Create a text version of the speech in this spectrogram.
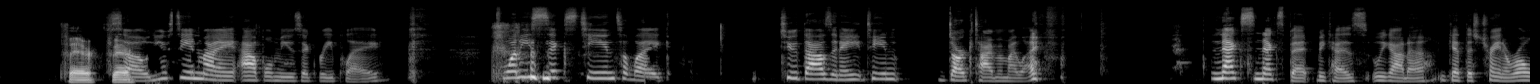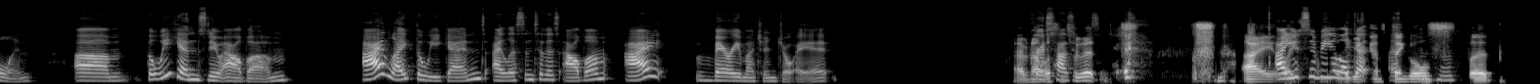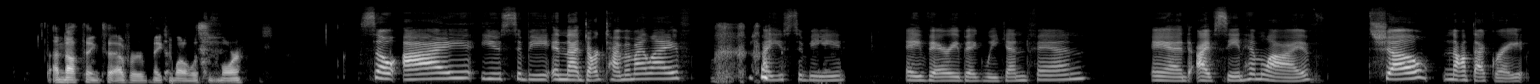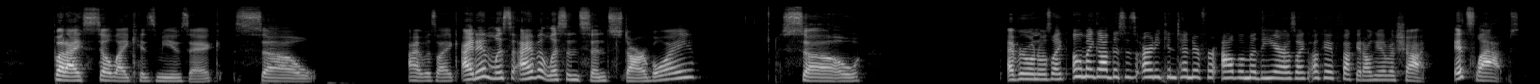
Fair, fair. So you've seen my Apple Music replay. 2016 to like 2018, dark time in my life. next next bit because we gotta get this train a rolling. Um, the Weeknd's new album. I like the Weeknd. I listened to this album. I very much enjoy it. I've not Chris listened to it. listened to it. I I like used to be like a- Weeknd a- singles, mhm. but nothing to ever make me want to listen more. So I used to be in that dark time in my life. I used to be a very big Weeknd fan and I've seen him live. Show not that great, but I still like his music. So I was like, I didn't listen I haven't listened since Starboy. So everyone was like, "Oh my god, this is already contender for album of the year." I was like, "Okay, fuck it, I'll give it a shot." It slaps.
